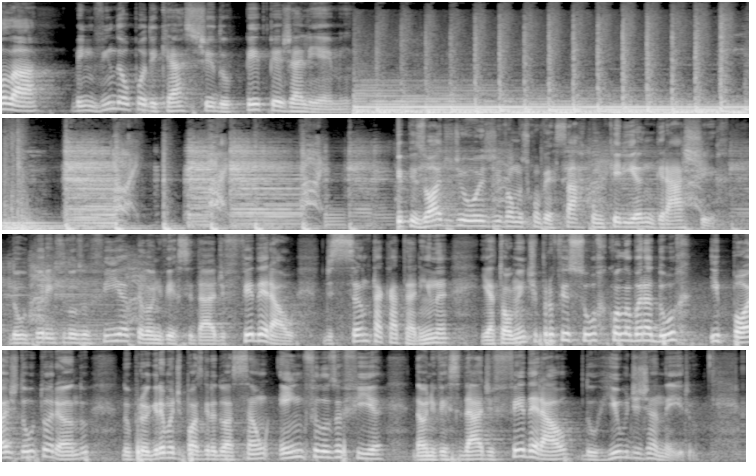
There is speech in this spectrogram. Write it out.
Olá, bem-vindo ao podcast do PPGLM. No episódio de hoje vamos conversar com Kerian Gracher, doutor em filosofia pela Universidade Federal de Santa Catarina e atualmente professor colaborador e pós-doutorando no programa de pós-graduação em filosofia da Universidade Federal do Rio de Janeiro.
